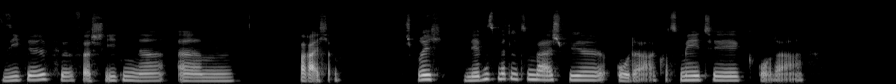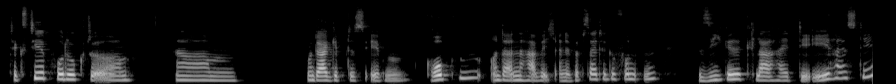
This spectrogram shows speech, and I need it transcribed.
Siegel für verschiedene, ähm, Bereiche. Sprich, Lebensmittel zum Beispiel oder Kosmetik oder Textilprodukte. Ähm, und da gibt es eben Gruppen und dann habe ich eine Webseite gefunden, siegelklarheit.de heißt die.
